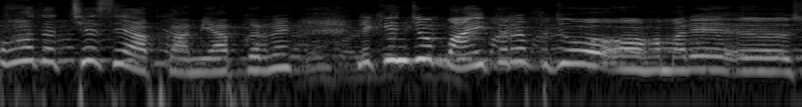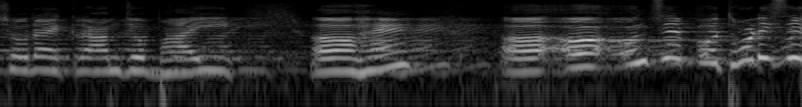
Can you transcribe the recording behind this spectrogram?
बहुत अच्छे से आप कामयाब कर रहे हैं। लेकिन जो बाई तरफ़ जो हमारे शोरा इकराम जो भाई हैं उनसे थोड़ी सी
